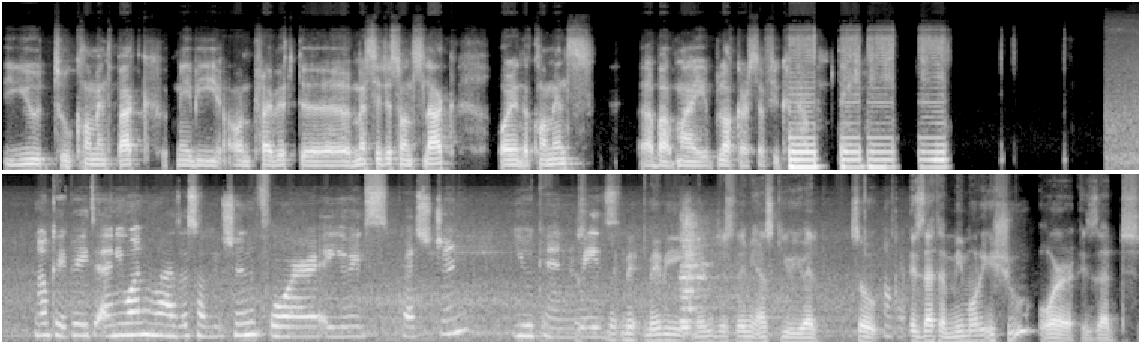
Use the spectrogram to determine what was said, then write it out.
you to comment back maybe on private messages on slack or in the comments about my blockers if you can help. Thank you. Okay, great. Anyone who has a solution for a UL's question, you can raise. Maybe, maybe just let me ask you, UL. So, Okay. is that a memory issue, or is that,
